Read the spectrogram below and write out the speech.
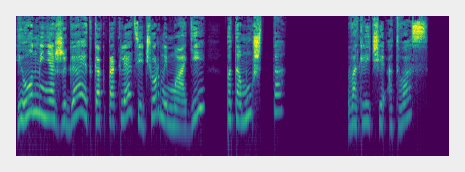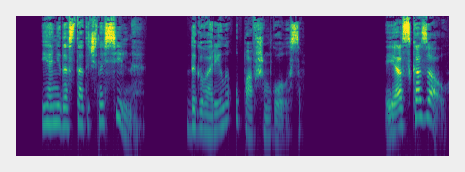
И он меня сжигает, как проклятие черной магии, потому что, в отличие от вас, я недостаточно сильная», — договорила упавшим голосом. «Я сказал,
